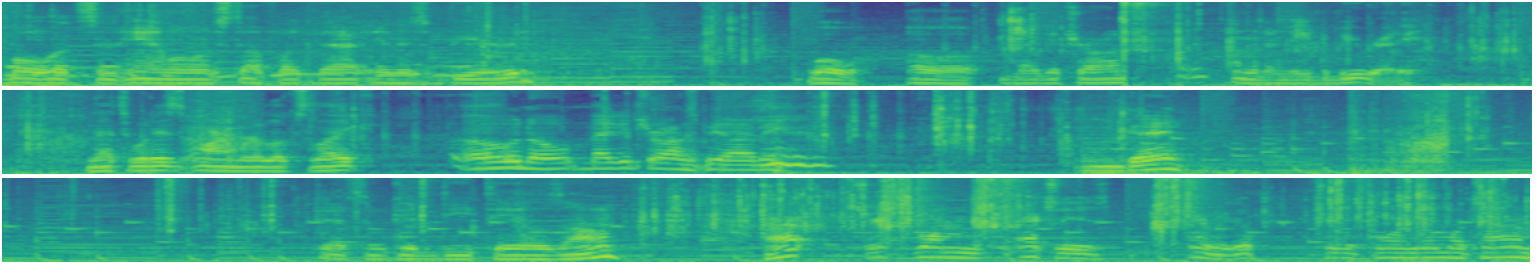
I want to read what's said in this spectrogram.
bullets and ammo and stuff like that in his beard. Whoa, oh, Megatron. I'm gonna need to be ready. And that's what his armor looks like. Oh no, Megatron's behind me. Okay. Got some good details on them. Alright, transform. Actually, is there we go. Transform one more time.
